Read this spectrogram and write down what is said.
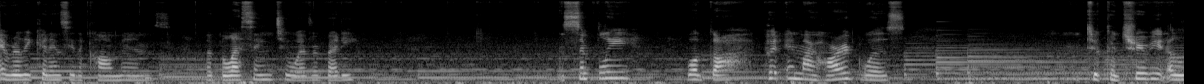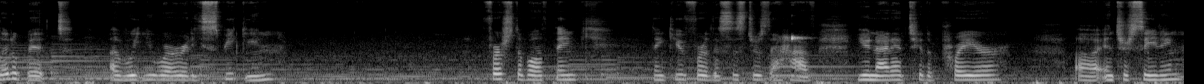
I really couldn't see the comments, but blessing to everybody. Simply what God put in my heart was to contribute a little bit of what you were already speaking. First of all, thank thank you for the sisters that have united to the prayer, uh, interceding.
